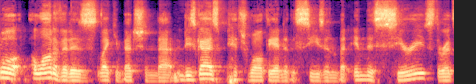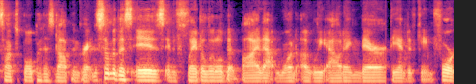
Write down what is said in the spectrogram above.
Well, a lot of it is, like you mentioned, that these guys pitch well at the end of the season, but in this series, the Red Sox bullpen has not been great. And some of this is inflated a little bit by that one ugly outing there at the end of game four.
